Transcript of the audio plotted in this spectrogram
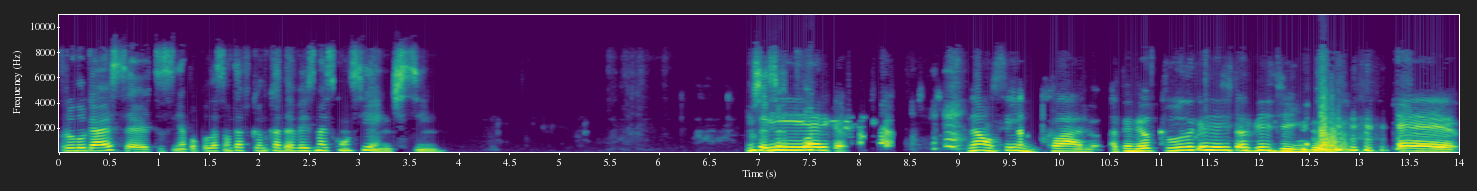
para o lugar certo, sim. A população está ficando cada vez mais consciente, sim. Não sei se E, Érica, não, sim, claro, atendeu tudo que a gente está pedindo. É,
